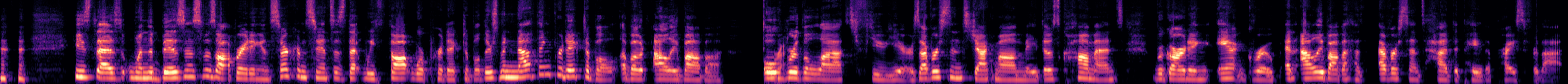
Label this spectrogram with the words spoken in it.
he says, when the business was operating in circumstances that we thought were predictable, there's been nothing predictable about Alibaba over right. the last few years, ever since Jack Ma made those comments regarding Ant Group. And Alibaba has ever since had to pay the price for that.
